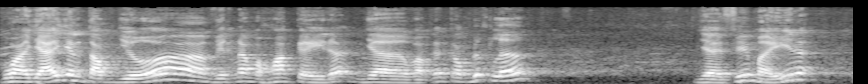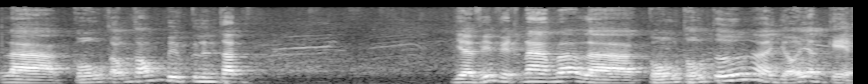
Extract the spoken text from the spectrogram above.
Hòa giải dân tộc giữa Việt Nam và Hoa Kỳ đó, nhờ vào cái công đức lớn về phía Mỹ đó là cựu tổng thống Bill Clinton. Về phía Việt Nam đó là cựu thủ tướng Võ Văn Kiệt.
